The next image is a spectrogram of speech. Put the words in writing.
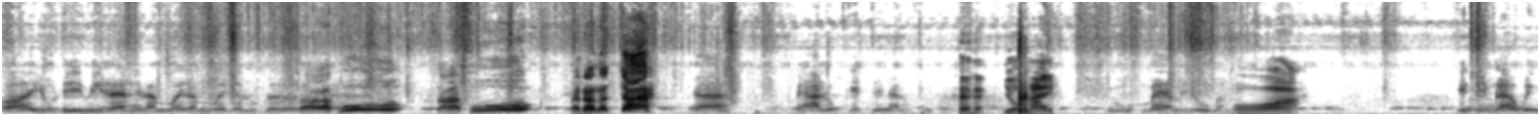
ขอให้อยู่ดีมีแรงให้ร่ำรวยร่ำรวยแล้วลูกเด้อ สาธุ สาธุ ไปแล้วนะจ๊ะ จ้าไปหาลูกเกดด้วยนะลูกเกดอยู่ใครอยู่แม่ไม่อยู่มั้งอ๋อ กินอิ่มแล้ววิ่ง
